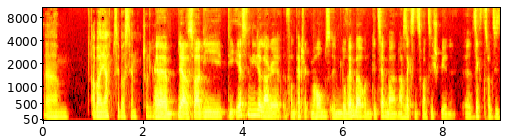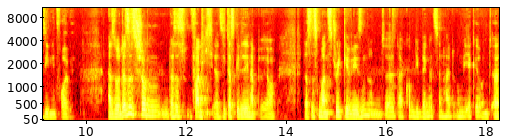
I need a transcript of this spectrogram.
Ähm, aber ja, Sebastian, Entschuldigung. Ähm, ja, das war die, die erste Niederlage von Patrick Mahomes im November und Dezember nach 26 Spielen, äh, 26 Siegen in Folge. Also das ist schon, das ist, fand ich, als ich das gesehen habe, ja, das ist mal ein Streak gewesen und äh, da kommen die Bengals dann halt um die Ecke und äh,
